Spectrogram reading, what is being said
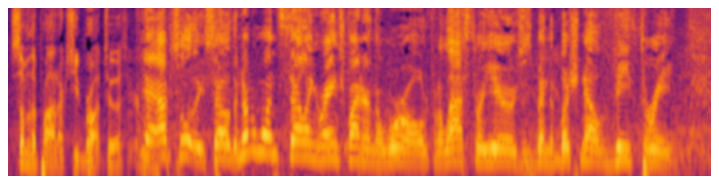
some of the products you brought to us here. Yeah, absolutely. So, the number one selling rangefinder in the world for the last three years has been the Bushnell V3.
